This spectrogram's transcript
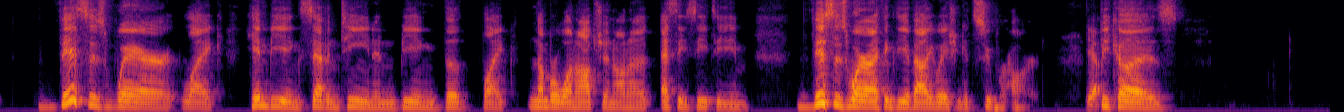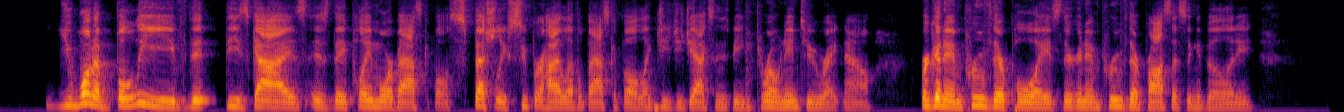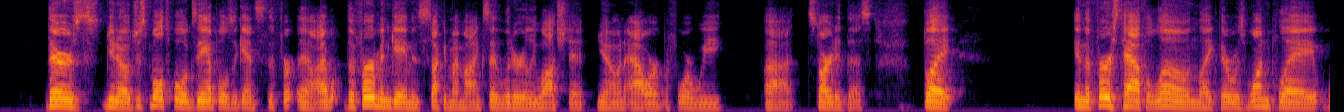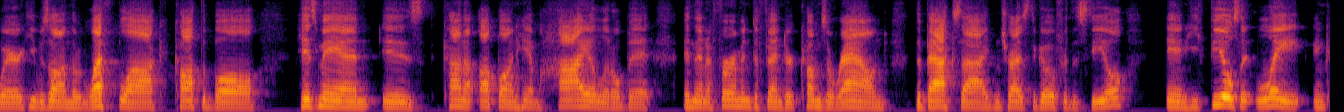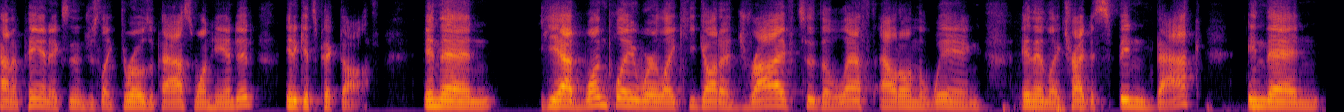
this is where like him being 17 and being the like number one option on a SEC team, this is where I think the evaluation gets super hard. Yeah. Because you want to believe that these guys, as they play more basketball, especially super high level basketball like GG Jackson is being thrown into right now, are going to improve their poise. They're going to improve their processing ability there's you know just multiple examples against the you know, I, the Furman game is stuck in my mind because I literally watched it you know an hour before we uh, started this, but in the first half alone, like there was one play where he was on the left block, caught the ball, his man is kind of up on him high a little bit, and then a Furman defender comes around the backside and tries to go for the steal, and he feels it late and kind of panics and then just like throws a pass one handed and it gets picked off. And then he had one play where like he got a drive to the left out on the wing and then like tried to spin back. And then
